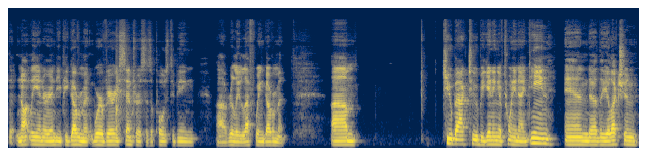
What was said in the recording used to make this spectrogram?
Notley and her NDP government were very centrist as opposed to being uh, really left wing government. Um, cue back to beginning of 2019, and uh, the election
